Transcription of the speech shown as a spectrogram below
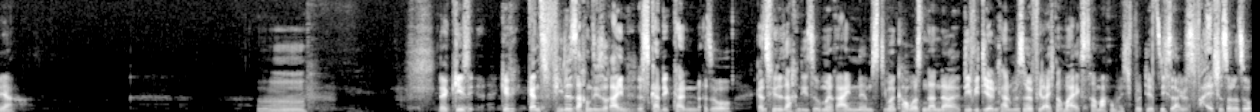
Ja. Hm. Da gibt ganz viele Sachen, die so rein, das kann, kann, also ganz viele Sachen, die du mit reinnimmst, die man kaum auseinander dividieren kann, müssen wir vielleicht nochmal extra machen, weil ich würde jetzt nicht sagen, dass es falsch ist oder so,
